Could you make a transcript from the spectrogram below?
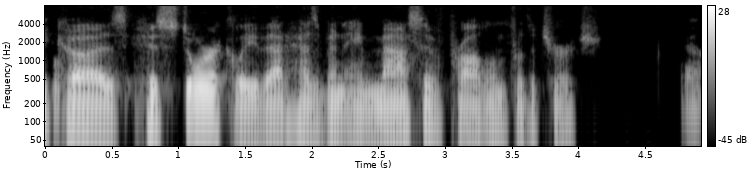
Because historically that has been a massive problem for the church. Yeah,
